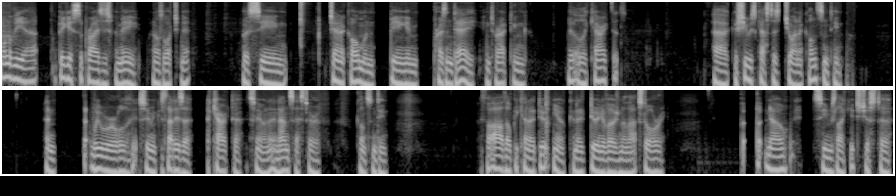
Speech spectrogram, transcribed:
One of the uh, biggest surprises for me when I was watching it was seeing Jenna Coleman being in present day, interacting with other characters. Because she was cast as Johanna Constantine, and that we were all assuming because that is a, a character, it's you know, an ancestor of, of Constantine. I thought, oh, they'll be kind of do, you know, kind of doing a version of that story. But but no, it seems like it's just a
